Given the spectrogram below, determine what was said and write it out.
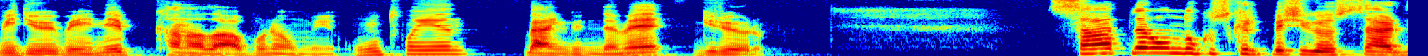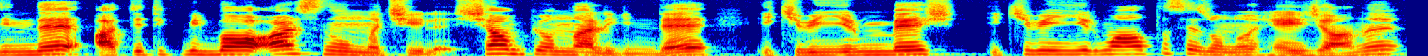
Videoyu beğenip kanala abone olmayı unutmayın. Ben gündeme giriyorum. Saatler 19.45'i gösterdiğinde Atletik Bilbao Arsenal maçı ile Şampiyonlar Ligi'nde 2025-2026 sezonu heyecanı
